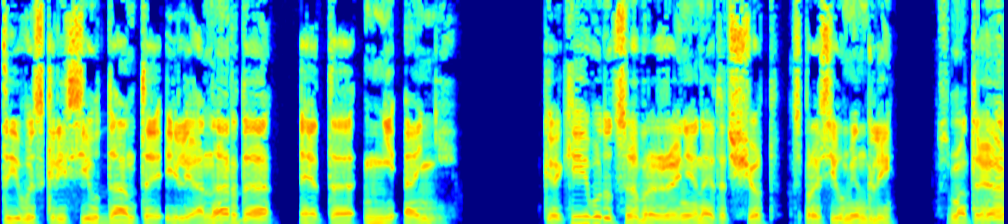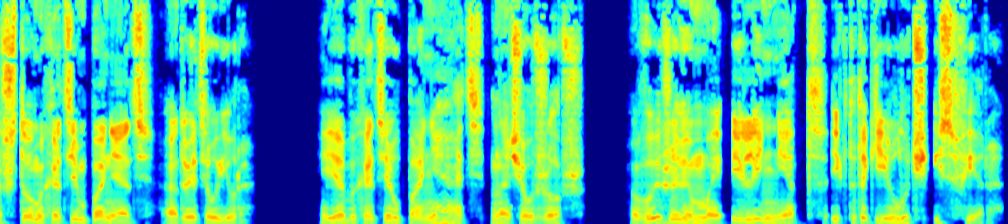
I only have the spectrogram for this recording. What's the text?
Ты воскресил Данте и Леонардо. Это не они. «Какие будут соображения на этот счет?» — спросил Мингли. «Смотря, что мы хотим понять», — ответил Юра. «Я бы хотел понять», — начал Жорж, «выживем мы или нет, и кто такие луч и сфера?»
